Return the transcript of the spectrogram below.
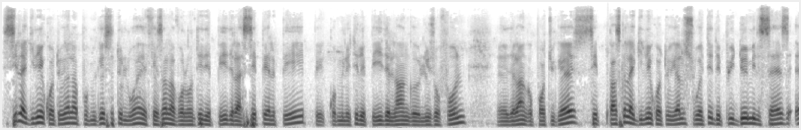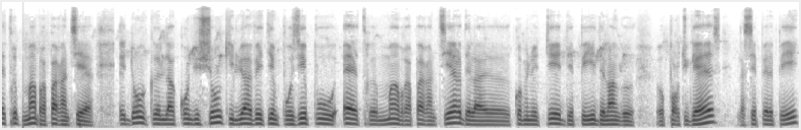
Si la Guinée équatoriale a promulgué cette loi et faisant la volonté des pays de la CPLP, communauté des pays de langue lusophone, euh, de langue portugaise, c'est parce que la Guinée équatoriale souhaitait depuis 2016 être membre à part entière. Et donc euh, la condition qui lui avait été imposée pour être membre à part entière de la euh, communauté des pays de langue portugaise, la CPLP,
